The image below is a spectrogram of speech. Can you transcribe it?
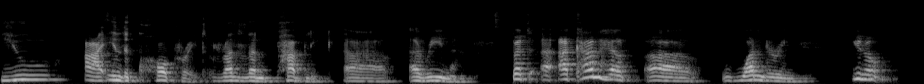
you are in the corporate rather than public uh, arena. But I can't help uh, wondering, you know,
